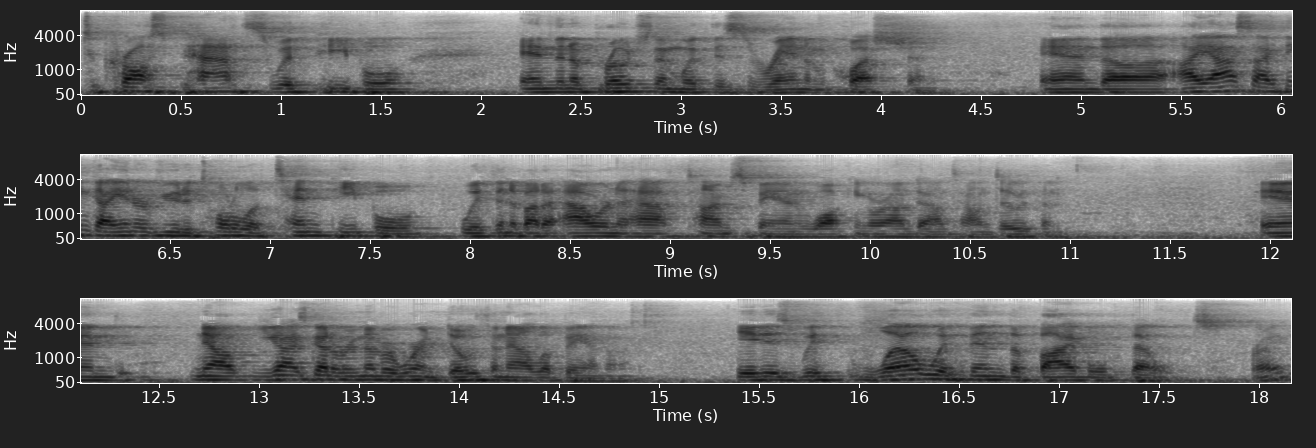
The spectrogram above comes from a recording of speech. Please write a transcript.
to cross paths with people and then approach them with this random question. And uh, I asked, I think I interviewed a total of 10 people within about an hour and a half time span walking around downtown Dothan. And now you guys got to remember we're in Dothan, Alabama. It is with, well within the Bible Belt, right?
